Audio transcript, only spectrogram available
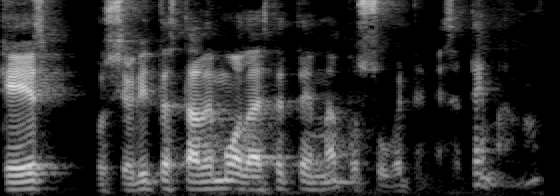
que es, pues si ahorita está de moda este tema, pues súbete en ese tema, ¿no?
